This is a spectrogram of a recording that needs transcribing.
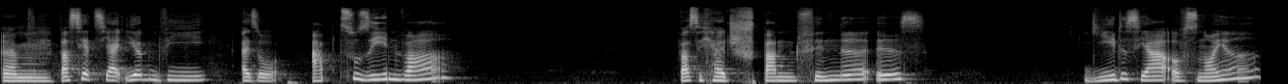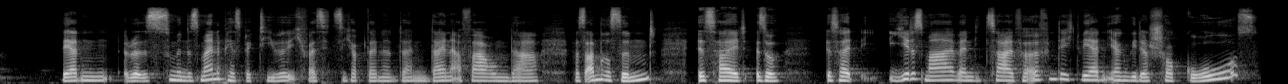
Ähm, Was jetzt ja irgendwie, also abzusehen war, was ich halt spannend finde, ist, jedes Jahr aufs Neue werden, oder das ist zumindest meine Perspektive, ich weiß jetzt nicht, ob deine, deine, deine Erfahrungen da was anderes sind, ist halt, also ist halt jedes Mal, wenn die Zahlen veröffentlicht werden, irgendwie der Schock groß.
